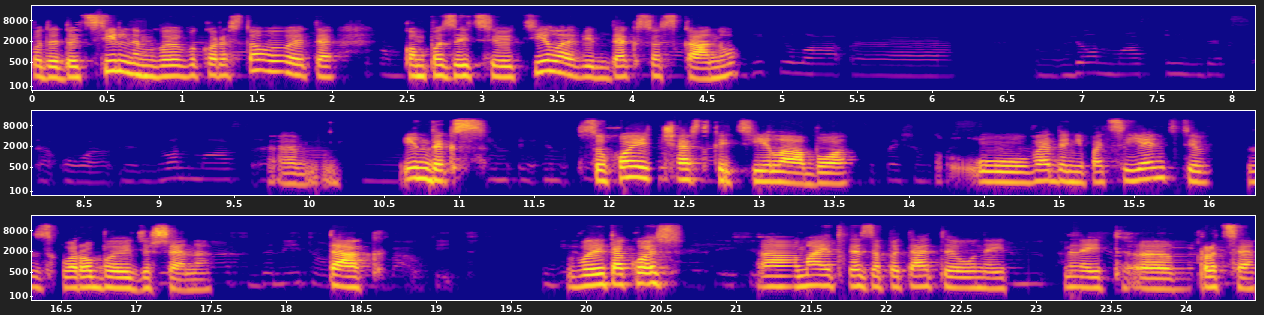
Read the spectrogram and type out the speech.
буде доцільним. Ви використовуєте композицію тіла від дексоскану. Ем, індекс сухої частки тіла або у веденні пацієнтів з хворобою Дюшена. Так, ви також е, маєте запитати у Нейт, Нейт е, про це.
